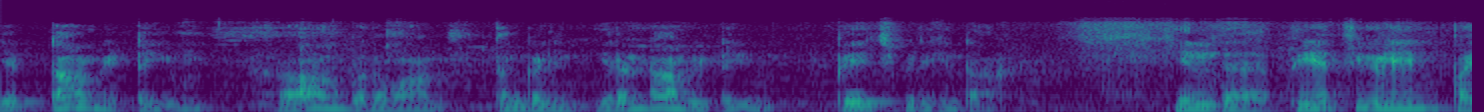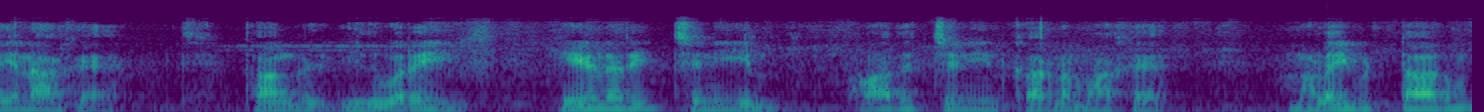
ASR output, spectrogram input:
எட்டாம் வீட்டையும் ராகு பகவான் தங்களின் இரண்டாம் வீட்டையும் பேச்சு பெறுகின்றார்கள் இந்த பேச்சுகளின் பயனாக தாங்கள் இதுவரை ஏழரை சனியின் பாதச்சனியின் காரணமாக மழை விட்டாலும்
